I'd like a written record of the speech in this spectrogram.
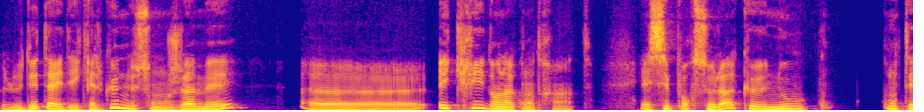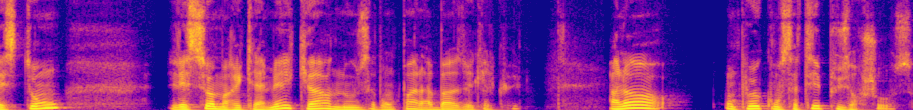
le détail des calculs ne sont jamais euh, écrits dans la contrainte. Et c'est pour cela que nous contestons les sommes réclamées, car nous n'avons pas la base de calcul. Alors, on peut constater plusieurs choses.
